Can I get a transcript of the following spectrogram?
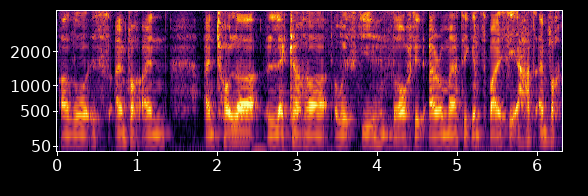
Also ist einfach ein, ein toller, leckerer Whisky. Hinten drauf steht Aromatic and Spicy. Er hat einfach,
